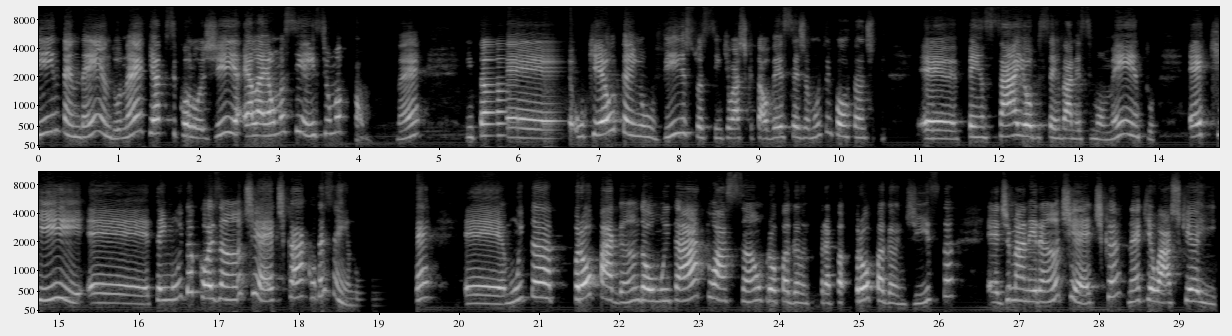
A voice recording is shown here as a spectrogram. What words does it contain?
e entendendo, né, que a psicologia ela é uma ciência e uma pão, né? Então, é, o que eu tenho visto, assim, que eu acho que talvez seja muito importante é, pensar e observar nesse momento, é que é, tem muita coisa antiética acontecendo, né? Muita propaganda ou muita atuação propagandista é, de maneira antiética, né, que eu acho que aí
